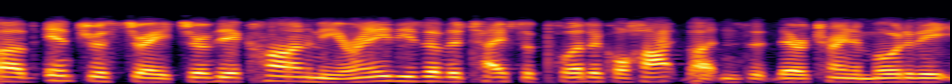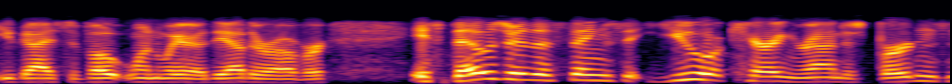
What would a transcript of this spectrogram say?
of interest rates or of the economy or any of these other types of political hot buttons that they're trying to motivate you guys to vote one way or the other over, if those are the things that you are carrying around as burdens,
